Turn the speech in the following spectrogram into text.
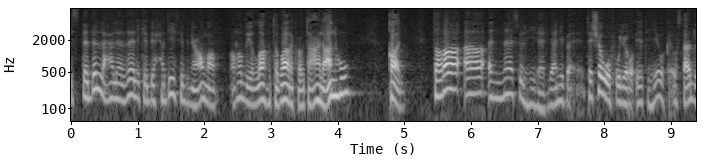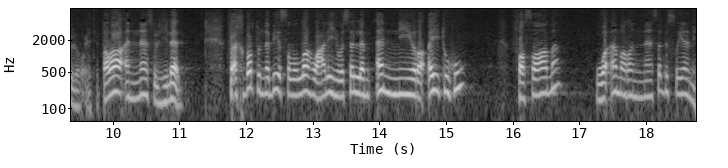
استدل على ذلك بحديث ابن عمر رضي الله تبارك وتعالى عنه قال تراءى الناس الهلال. يعني تشوفوا لرؤيته واستعدوا لرؤيته. تراءى الناس الهلال. فأخبرت النبي صلى الله عليه وسلم أني رأيته فصام وأمر الناس بصيامه.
